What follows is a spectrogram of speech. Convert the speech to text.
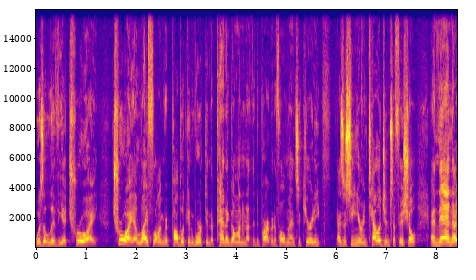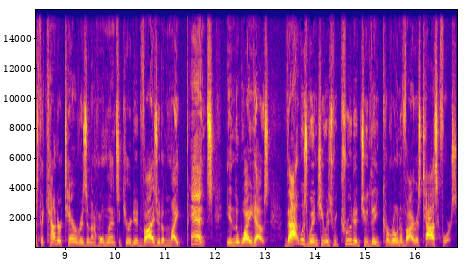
was Olivia Troye. Troye, a lifelong Republican, worked in the Pentagon and at the Department of Homeland Security as a senior intelligence official and then as the counterterrorism and homeland security advisor to Mike Pence in the White House. That was when she was recruited to the coronavirus task force.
